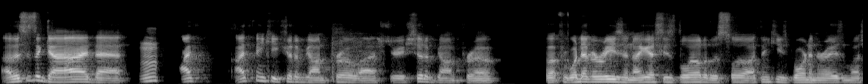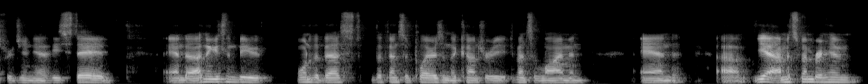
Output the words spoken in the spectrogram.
Uh, this is a guy that mm. I I think he could have gone pro last year. He should have gone pro. But for whatever reason, I guess he's loyal to the soil. I think he's born and raised in West Virginia. He stayed, and uh, I think he's going to be one of the best defensive players in the country, defensive lineman. And uh, yeah, I just remember him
